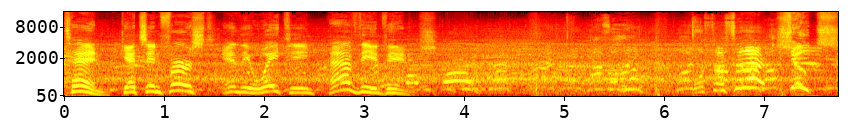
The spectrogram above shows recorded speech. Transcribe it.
10 gets in first, and the away team have the advantage. Shoots!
